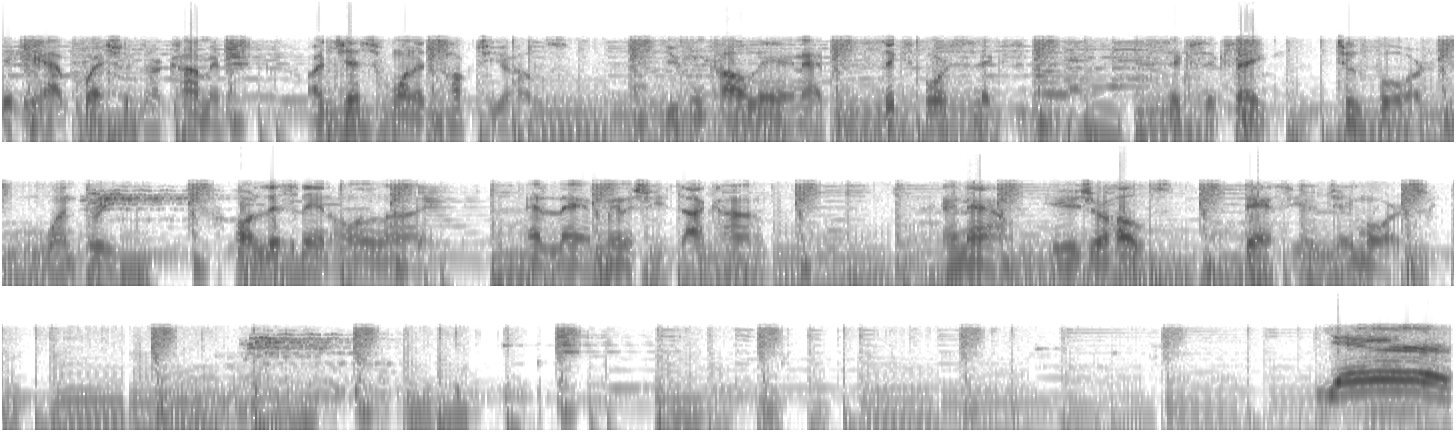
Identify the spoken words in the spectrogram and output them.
If you have questions or comments, or just want to talk to your host, you can call in at 646 668 2413 or listen in online at landministries.com. And now, here's your host, Dansiea J. Morris. Yes.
